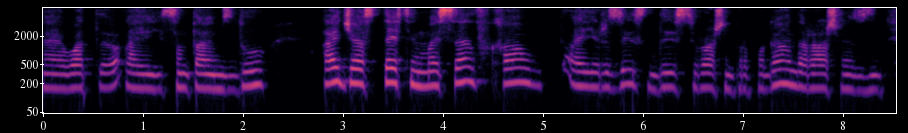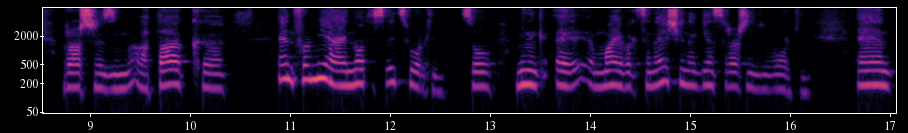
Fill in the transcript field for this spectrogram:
uh, what uh, I sometimes do, I just testing myself how I resist this Russian propaganda, Russia's Russian attack. Uh, and for me, I notice it's working. So, meaning uh, my vaccination against Russians working. And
